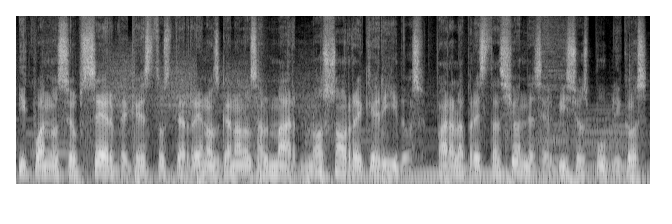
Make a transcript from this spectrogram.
y cuando se observe que estos terrenos ganados al mar no son requeridos para la prestación de servicios públicos,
